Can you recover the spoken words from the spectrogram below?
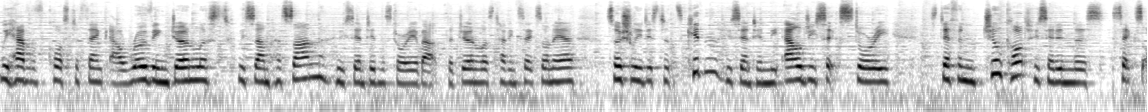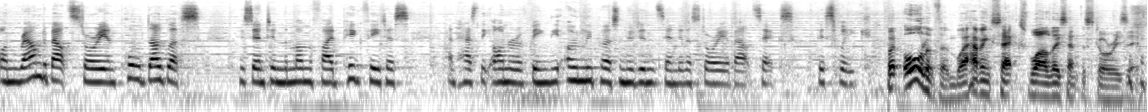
We have, of course, to thank our roving journalist, Wissam Hassan, who sent in the story about the journalist having sex on air, Socially Distanced Kitten, who sent in the algae sex story, Stefan Chilcott, who sent in the sex on roundabout story, and Paul Douglas, who sent in the mummified pig fetus and has the honour of being the only person who didn't send in a story about sex this week. but all of them were having sex while they sent the stories in.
